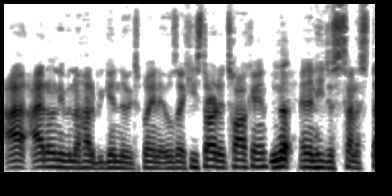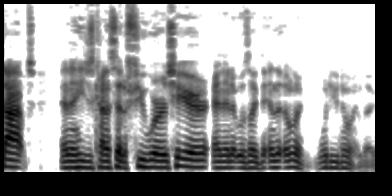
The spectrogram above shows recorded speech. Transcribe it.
I, I don't even know how to begin to explain it. It was like he started talking know- and then he just kind of stopped and then he just kind of said a few words here and then it was like the end. I'm like, what are you doing? Like,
